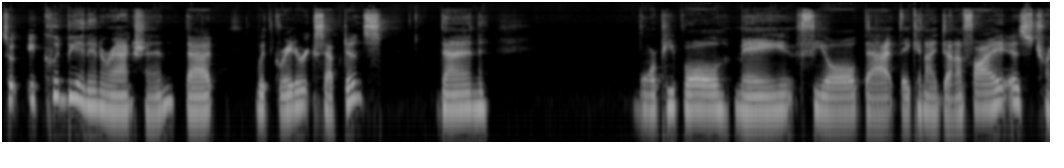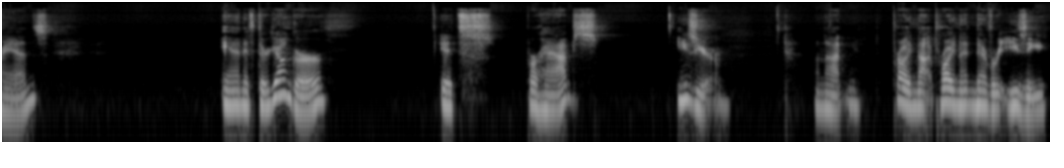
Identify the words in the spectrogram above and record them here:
So it could be an interaction that, with greater acceptance, then more people may feel that they can identify as trans. And if they're younger, it's perhaps easier. not probably not probably not never easy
